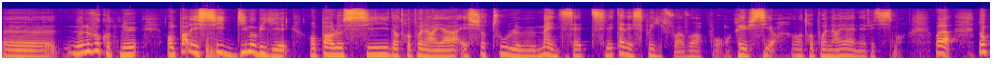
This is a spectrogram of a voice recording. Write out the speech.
euh, nos nouveaux contenus. On parle ici d'immobilier, on parle aussi d'entrepreneuriat et surtout le mindset, l'état d'esprit qu'il faut avoir pour réussir en entrepreneuriat et en investissement. Voilà, donc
